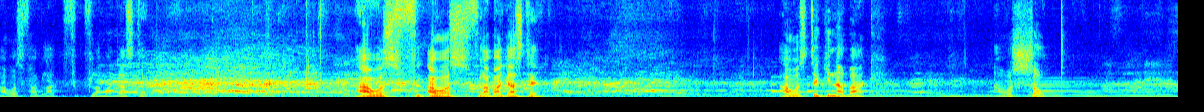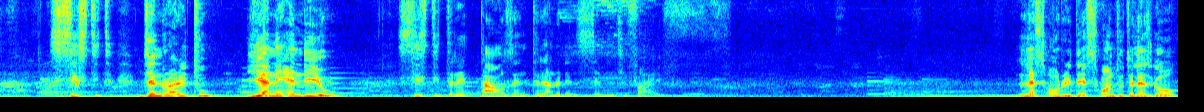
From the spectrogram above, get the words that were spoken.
I was flabbergasted. I was, I was flabbergasted. I was taken aback. I was shocked. 60 January to year NDU 63,375. Let's all read this. One, two, three, let's go.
